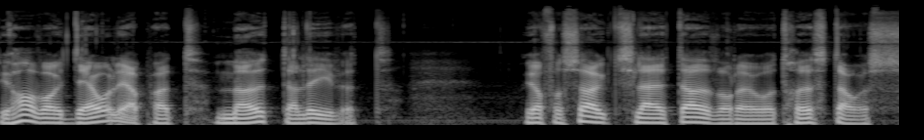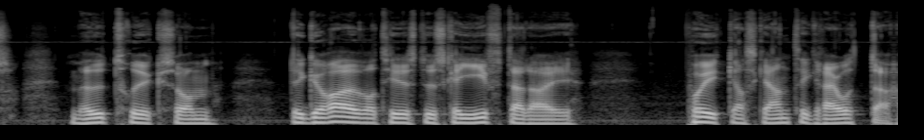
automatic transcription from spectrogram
Vi har varit dåliga på att möta livet. Vi har försökt släta över det och trösta oss med uttryck som det går över tills du ska gifta dig, pojkar ska inte gråta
